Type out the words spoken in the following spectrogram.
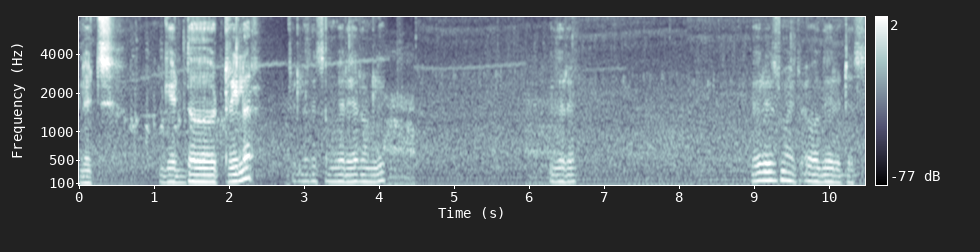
Let's get the trailer. Trailer is somewhere here only. Is there where is my... Oh, there it is.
